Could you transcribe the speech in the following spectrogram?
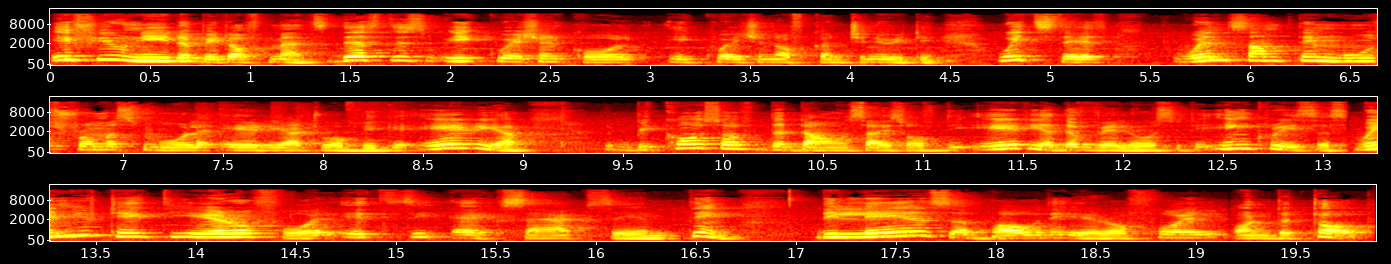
If you need a bit of maths there's this equation called equation of continuity which says when something moves from a smaller area to a bigger area because of the downsize of the area the velocity increases. When you take the aerofoil it's the exact same thing the layers above the aerofoil on the top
